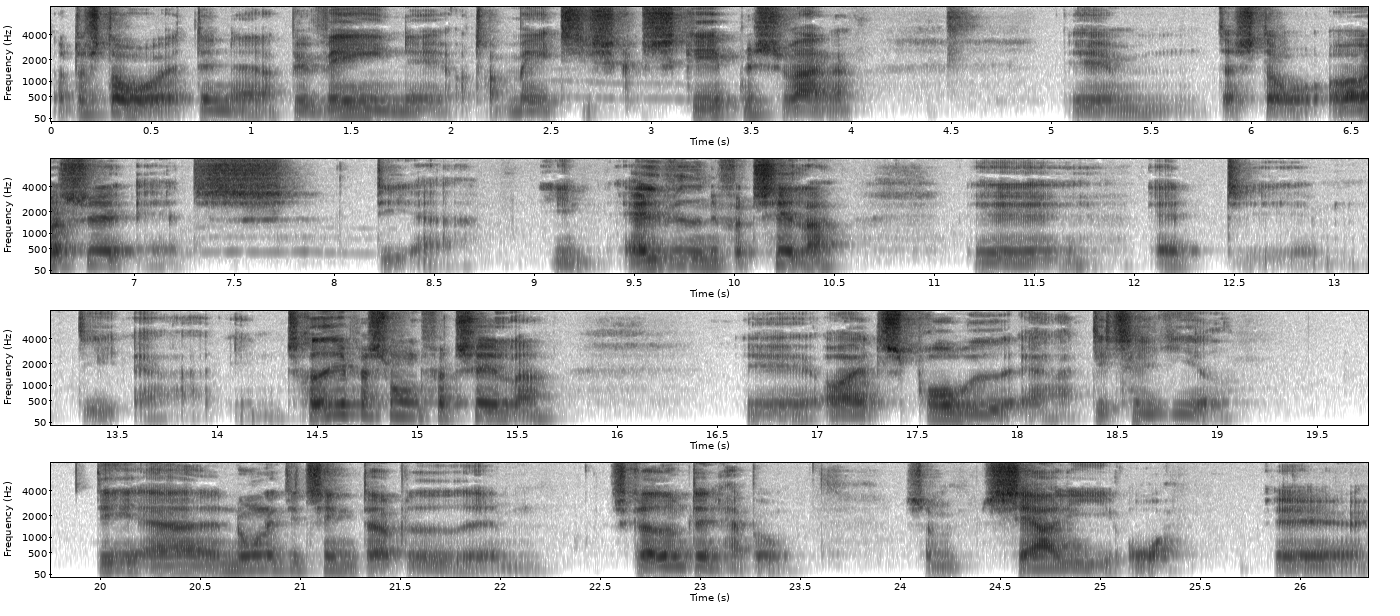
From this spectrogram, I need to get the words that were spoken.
Og der står, at den er bevægende og dramatisk og skæbnesvanger. Øhm, der står også, at det er en alvidende fortæller, øh, at øh, det er en tredje person fortæller, øh, og at sproget er detaljeret. Det er nogle af de ting, der er blevet øh, skrevet om den her bog, som særlige ord, øh,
